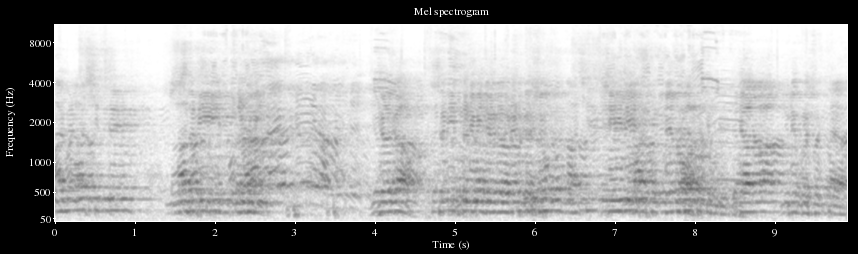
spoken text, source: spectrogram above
अविनाश शिंदे सनी जळगाव सनी जळगाव नाशिक पट्टी जालना दिलीप तयार.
